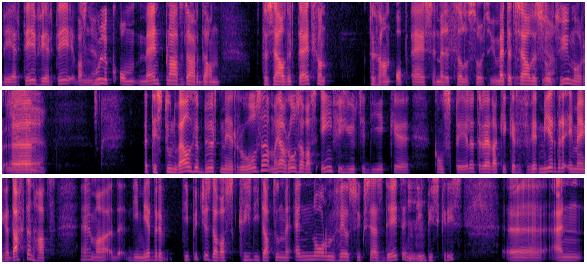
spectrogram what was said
BRT, VRT, was het ja. moeilijk om mijn plaats daar dan tezelfde tijd gaan, te gaan opeisen. Met hetzelfde soort humor. Met hetzelfde soort humor. Ja, ja, ja. Het is toen wel gebeurd met Rosa, maar ja, Rosa was één figuurtje die ik eh, kon spelen, terwijl dat ik er meerdere in mijn gedachten had. Maar die meerdere typetjes, dat was Chris die dat toen met enorm veel succes deed, in Mhm. typisch Chris. Eh, en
